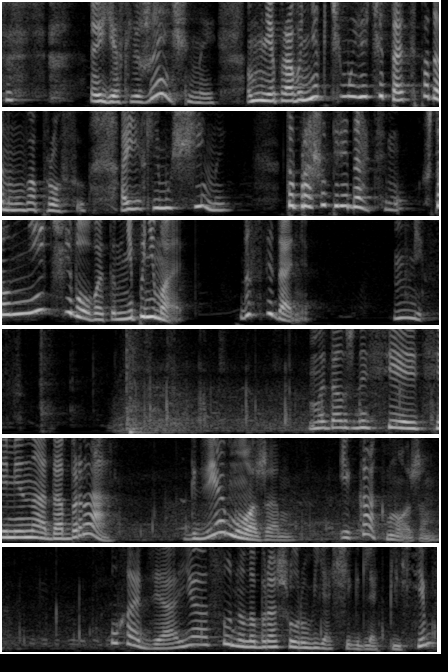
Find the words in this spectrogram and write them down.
Если женщины, мне, право, не к чему ее читать по данному вопросу. А если мужчины, то прошу передать ему, что он ничего в этом не понимает. До свидания, мисс. Мы должны сеять семена добра, где можем и как можем. Уходя, я сунула брошюру в ящик для писем,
